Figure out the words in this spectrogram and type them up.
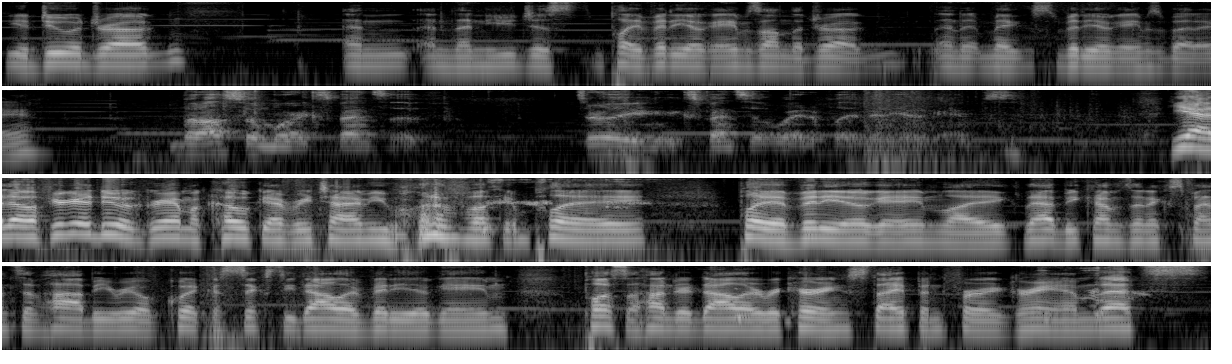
you do a drug and and then you just play video games on the drug and it makes video games better. But also more expensive. It's a really expensive way to play video games. Yeah, no, if you're going to do a gram of coke every time you want to fucking play play a video game, like that becomes an expensive hobby real quick. A $60 video game plus a $100 recurring stipend for a gram. That's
